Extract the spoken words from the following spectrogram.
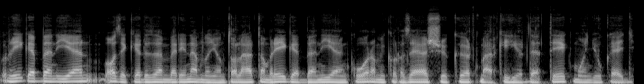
régebben ilyen, azért kérdezem, mert én nem nagyon találtam, régebben ilyenkor, amikor az első kört már kihirdették, mondjuk egy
